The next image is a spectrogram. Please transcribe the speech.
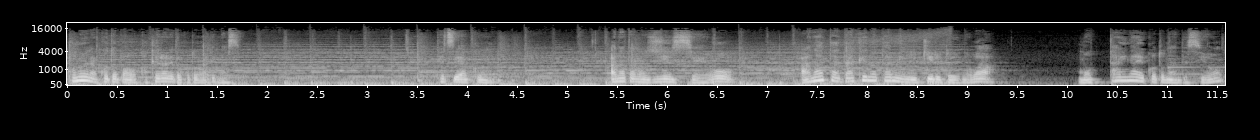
このような言葉をかけられたことがあります。哲也君あなたの人生をあなただけのために生きるというのはもったいないことなんですよ。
